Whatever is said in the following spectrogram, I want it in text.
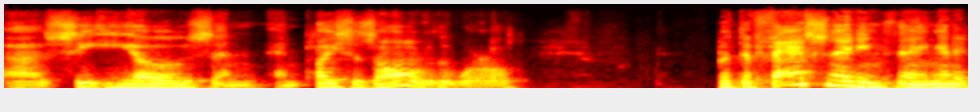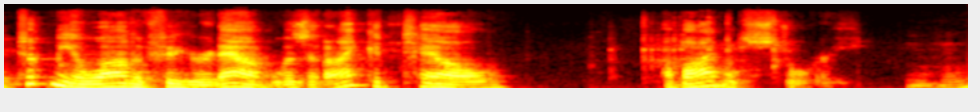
uh, CEOs, and, and places all over the world. But the fascinating thing, and it took me a while to figure it out, was that I could tell a Bible story mm-hmm.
